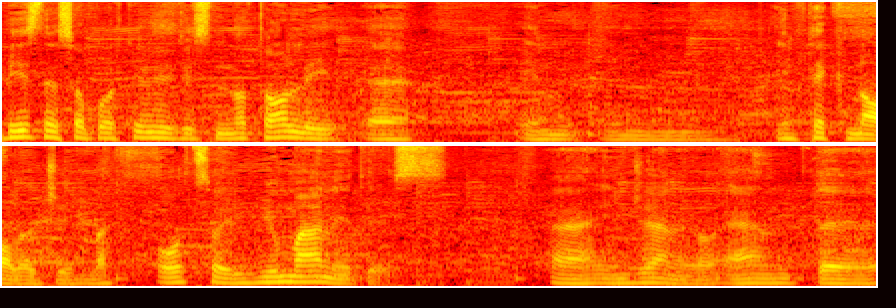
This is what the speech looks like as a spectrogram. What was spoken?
business opportunities not only uh, in, in, in technology but also in humanities. Uh, in general and the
